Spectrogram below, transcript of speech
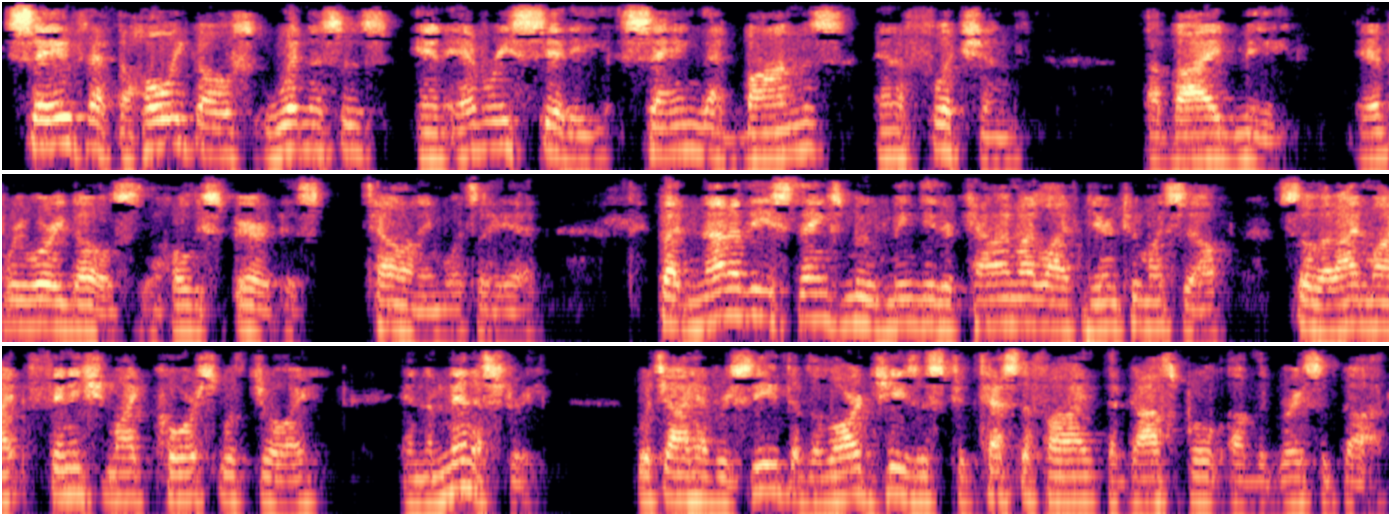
save that the Holy Ghost witnesses in every city, saying that bonds and afflictions abide me. Everywhere he goes, the Holy Spirit is telling him what's ahead. But none of these things move me, neither count I my life dear unto myself, so that I might finish my course with joy in the ministry which I have received of the Lord Jesus to testify the gospel of the grace of God.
